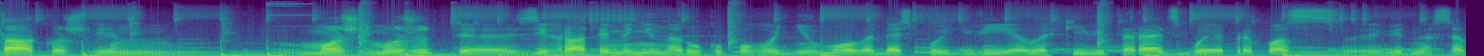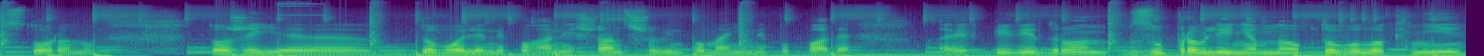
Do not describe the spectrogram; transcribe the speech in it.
також він мож, можуть е, зіграти мені на руку погодні умови, десь подвіє легкий вітерець, боєприпас е, віднесе в сторону. Тож є доволі непоганий шанс, що він по мені не попаде. А fpv дрон з управлінням на оптоволокні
